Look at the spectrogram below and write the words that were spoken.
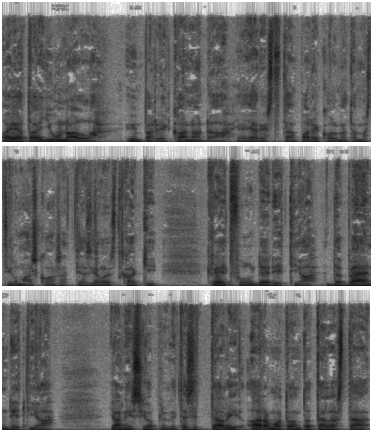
ajetaan junalla ympäri Kanadaa ja järjestetään pari-kolme tämmöistä ilmaiskonserttia. Siellä oli kaikki Grateful Deadit ja The Bandit ja Janis Joplinit. Ja sitten oli armotonta tällaista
